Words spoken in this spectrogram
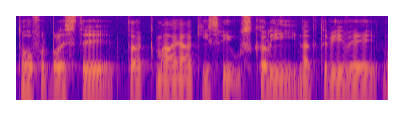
toho fotbalisty tak má nějaký svý úskalí, na který vy eh,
